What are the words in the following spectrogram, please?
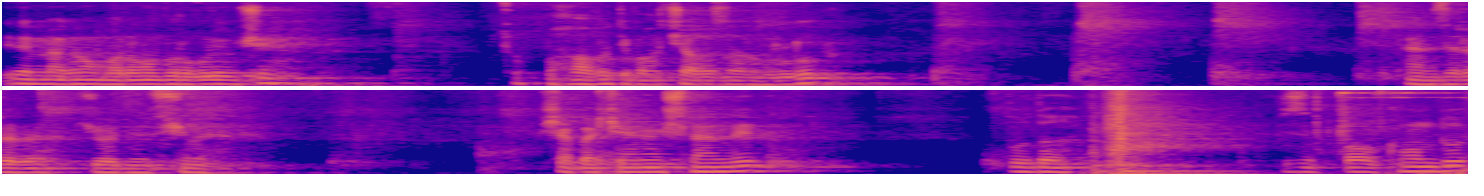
Bir də məqam var, onu vurğulayım ki, çox bahalı divar kağızları vurulub. Pəncərə də gördüyünüz kimi şəbəkə ilə işlənilib. Burada bizim balkondur,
